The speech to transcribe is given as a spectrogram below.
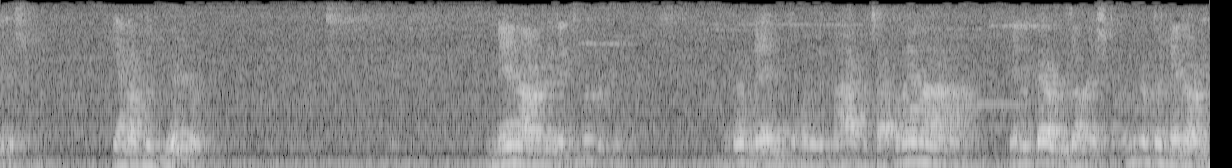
చేస్తుంది ఎనభై ఏళ్ళు. నేను ఆవిడని నెత్తిమే పెట్టుకుంటాను అంటే నేను ఇంత మరి నాకు చేతనైన నేనంటే ఆవిడ చాలా ఇష్టం. ఎందుకంటే నేను ఆవిడ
